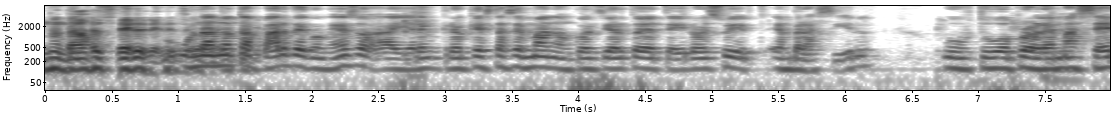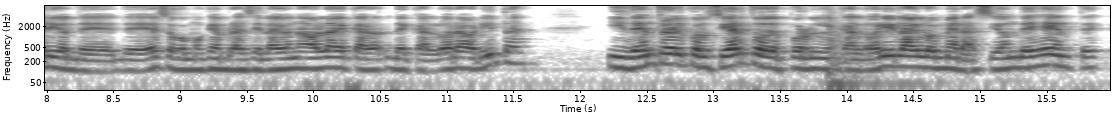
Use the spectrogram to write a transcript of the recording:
no andaba a hacer Una momento. nota aparte con eso, ayer en- creo que esta semana un concierto de Taylor Swift en Brasil hu- tuvo problemas serios de, de eso, como que en Brasil hay una ola de, cal- de calor ahorita y dentro del concierto de, por el calor y la aglomeración de gente,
